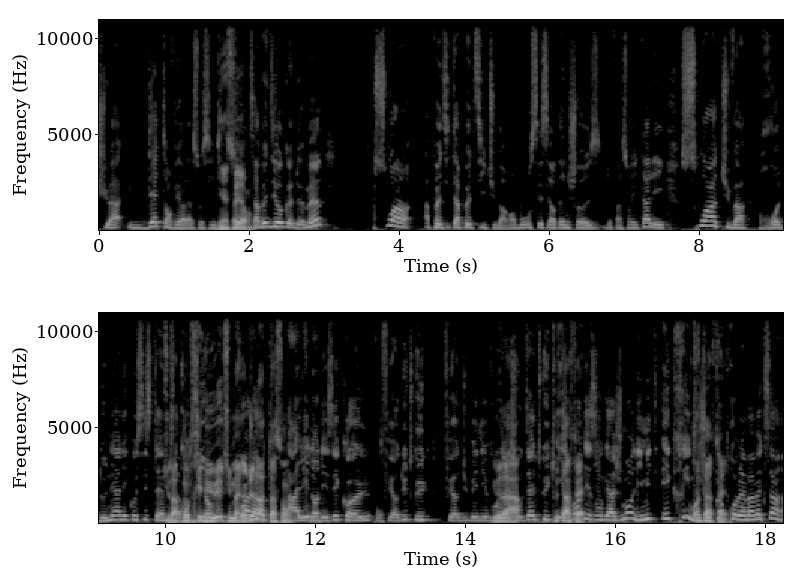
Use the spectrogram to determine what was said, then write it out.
tu as une dette envers la société. Bien sûr. Ça veut dire que demain, soit à petit à petit, tu vas rembourser certaines choses de façon étalée, soit tu vas redonner à l'écosystème. Tu vas contribuer d'une manière ou d'une autre, de toute façon. Aller dans des écoles pour faire du truc, faire du bénévolat sur tel truc Tout et à avoir fait. des engagements limite écrits. Moi, j'ai aucun fait. problème avec ça.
